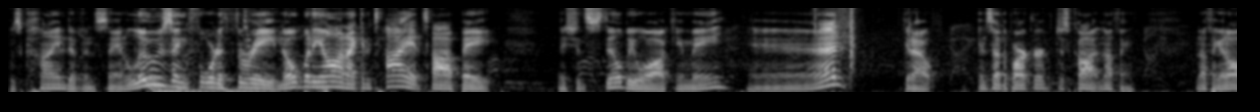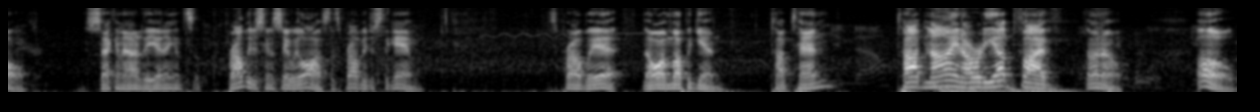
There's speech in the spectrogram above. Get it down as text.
Was kind of insane. Losing 4 to 3. Nobody on. I can tie it top 8. They should still be walking me. And get out. Inside the Parker. Just caught. Nothing. Nothing at all. Second out of the inning. It's probably just going to say we lost. That's probably just the game. That's probably it. No, I'm up again. Top 10? Top 9, already up 5. Oh, no. Oh,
